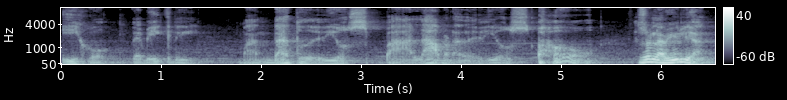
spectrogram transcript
hijo de Bicri. Mandato de Dios, palabra de Dios. Oh, eso es la Biblia.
